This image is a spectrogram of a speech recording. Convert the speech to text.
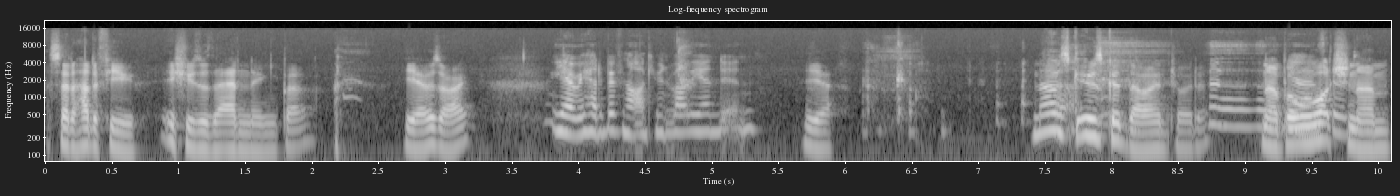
I said I had a few issues with the ending, but yeah, it was alright. Yeah, we had a bit of an argument about the ending. Yeah. God. No, it was, it was good though. I enjoyed it. No, but Yeah, we're watching good. um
